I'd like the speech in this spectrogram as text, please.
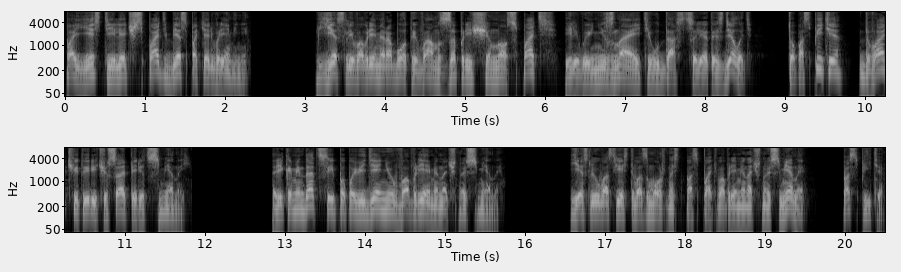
поесть и лечь спать без потерь времени. Если во время работы вам запрещено спать, или вы не знаете, удастся ли это сделать, то поспите 2-4 часа перед сменой. Рекомендации по поведению во время ночной смены. Если у вас есть возможность поспать во время ночной смены, поспите.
